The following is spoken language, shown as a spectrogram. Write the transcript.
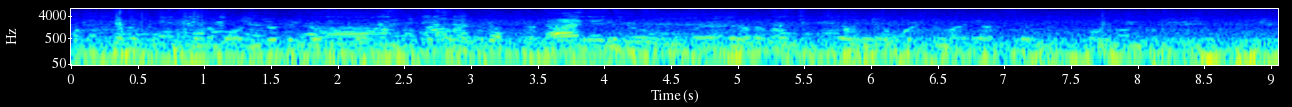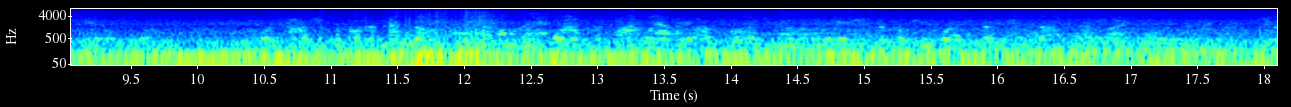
서명되는 부분을 먼저 해결하고 당연히요. 방송을 좀 많이 하는데 노인 빈곤율이 60%거든요. 거의 40%입니다. 빈곤 중에 한 분은 지금 굉장히 심각한 빈곤에 시달립니다. 우리가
